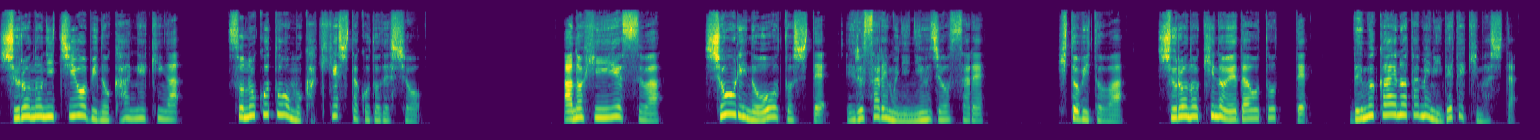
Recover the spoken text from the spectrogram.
城の日曜日の感激がそのことをもかき消したことでしょう。あの日イエスは勝利の王としてエルサレムに入場され人々は城の木の枝を取って出迎えのために出てきました。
